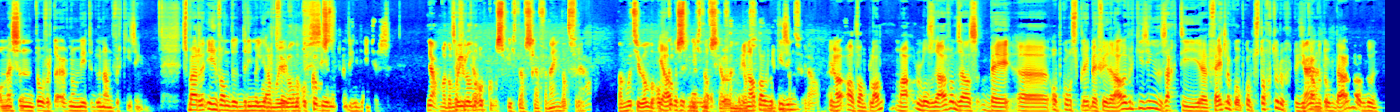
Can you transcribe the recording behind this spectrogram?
om mensen te overtuigen om mee te doen aan de verkiezingen. Het is maar een van de 3 miljard 527 ideetjes. Ja, maar dan moet je wel de opkomstplicht afschaffen hè, in dat verhaal. Dan moet je wel de opkomstplicht ja, afschaffen. In een aantal verkiezingen ja. al van plan. Maar los daarvan, zelfs bij uh, opkomstplicht bij federale verkiezingen, zakt die uh, feitelijke opkomst toch terug. Dus je kan het ook daar wel doen.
